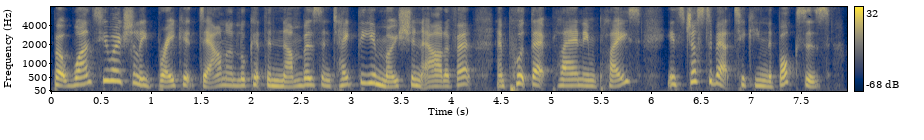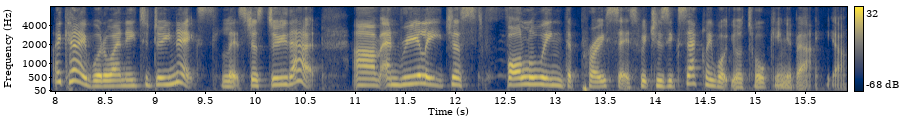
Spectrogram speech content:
But once you actually break it down and look at the numbers and take the emotion out of it and put that plan in place, it's just about ticking the boxes. Okay, what do I need to do next? Let's just do that. Um, and really just following the process, which is exactly what you're talking about here.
